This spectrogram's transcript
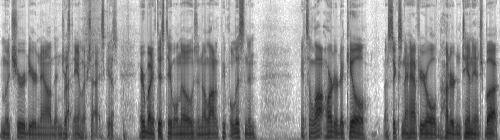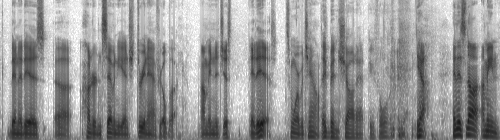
mature deer now than just Right. antler size because everybody at this table knows, and a lot of people listening, it's a lot harder to kill a six and a half year old 110 inch buck than it is a 170 inch three and a half year old buck. I mean, it just it is. It's more of a challenge. They've been shot at before. Yeah, and it's not. I mean,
